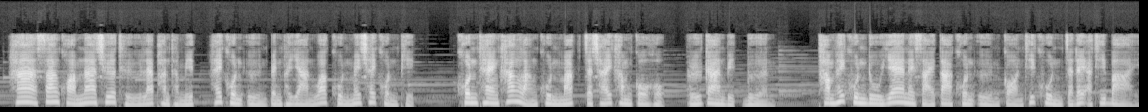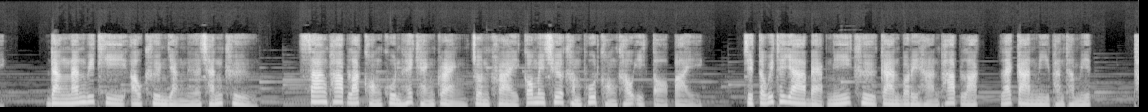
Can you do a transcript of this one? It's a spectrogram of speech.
5. สร้างความน่าเชื่อถือและพันธมิตร ให้คนอื่นเป็นพยานว่าคุณไม่ใช่คนผิด คนแทงข้างหลังคุณมักจะใช้คำโกหก หรือการบิดเบือนทำให้คุณดูแย่ในสายตาคนอื่นก่อนที่คุณจะได้อธิบาย ดังนั้นวิธีเอาคืนอย่างเหนือชั้นคือ สร้างภาพลักษณ์ของคุณให้แข็งแกร่งจนใครก็ไม่เชื่อคำพูดของเขาอีกต่อไป จิตวิทยาแบบนี้คือการบริหารภาพลักษณ์และการมีพันธมิตรท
